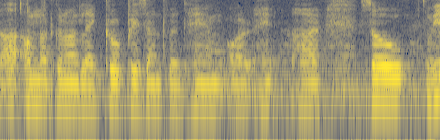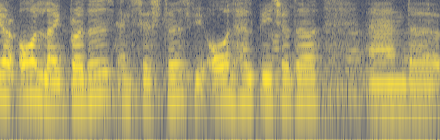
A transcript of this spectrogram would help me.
I'm not gonna like group present with him or her. So we are all like brothers and sisters. We all help each other and uh,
